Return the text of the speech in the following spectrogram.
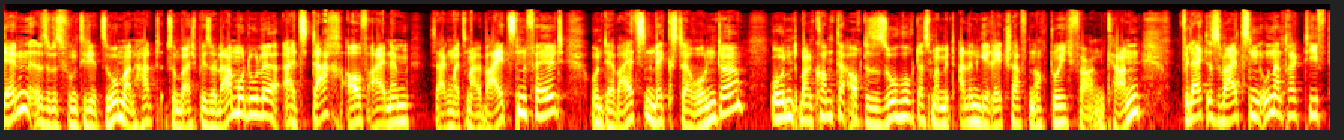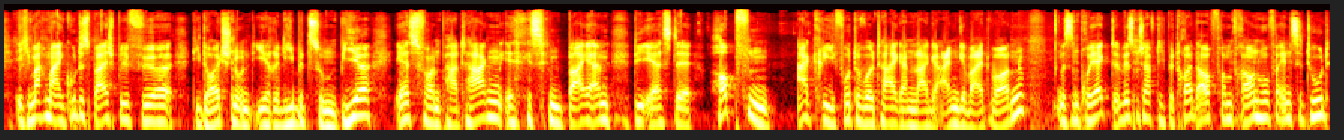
Denn, also das funktioniert so, man hat zum Beispiel Solarmodule als Dach auf einem, sagen wir jetzt mal, Weizenfeld und der Weizen wächst darunter und man kommt da auch, das ist so hoch, dass man mit allen Gerätschaften auch durchfahren kann. Vielleicht ist Weizen unattraktiv. Ich mache mal ein gutes Beispiel für die Deutschen und ihre Liebe zum Bier. Erst vor ein paar Tagen ist in Bayern die erste Hopfen Agri-Photovoltaikanlage eingeweiht worden. Das ist ein Projekt, wissenschaftlich betreut auch vom Fraunhofer Institut.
